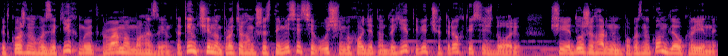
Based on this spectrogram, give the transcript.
під кожного з яких ми відкриваємо магазин. Таким чином, протягом 6 місяців учні виходять на дохід від 4 тисяч доларів, що є дуже гарним показником для України,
